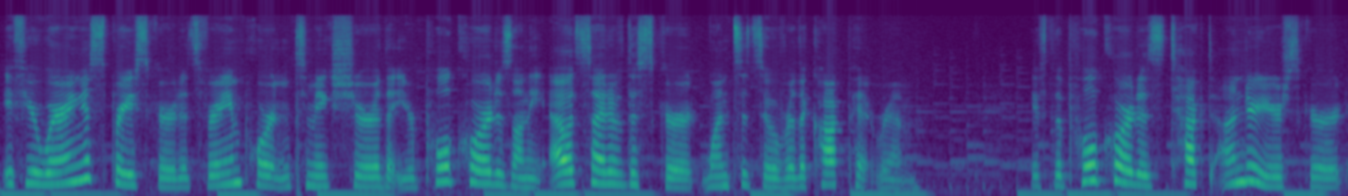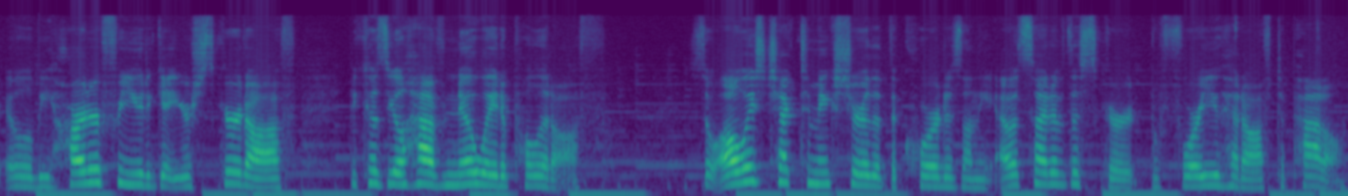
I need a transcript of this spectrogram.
If you're wearing a spray skirt, it's very important to make sure that your pull cord is on the outside of the skirt once it's over the cockpit rim. If the pull cord is tucked under your skirt, it will be harder for you to get your skirt off because you'll have no way to pull it off. So always check to make sure that the cord is on the outside of the skirt before you head off to paddle.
